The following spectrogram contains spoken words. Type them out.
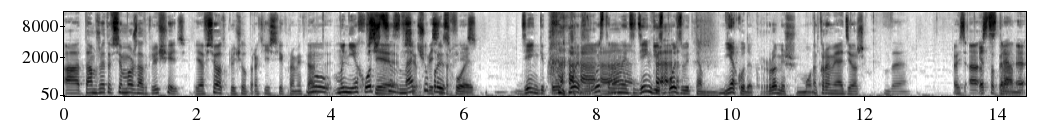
а там же это все можно отключить. Я все отключил практически, кроме карты. Ну, мне хочется Все- знать, все- что происходит. интерфейс. Деньги-то уходят, с другой стороны, эти деньги использовать там некуда, кроме Ну, шмота. кроме одежек, да. То есть, а, Это странно. э,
